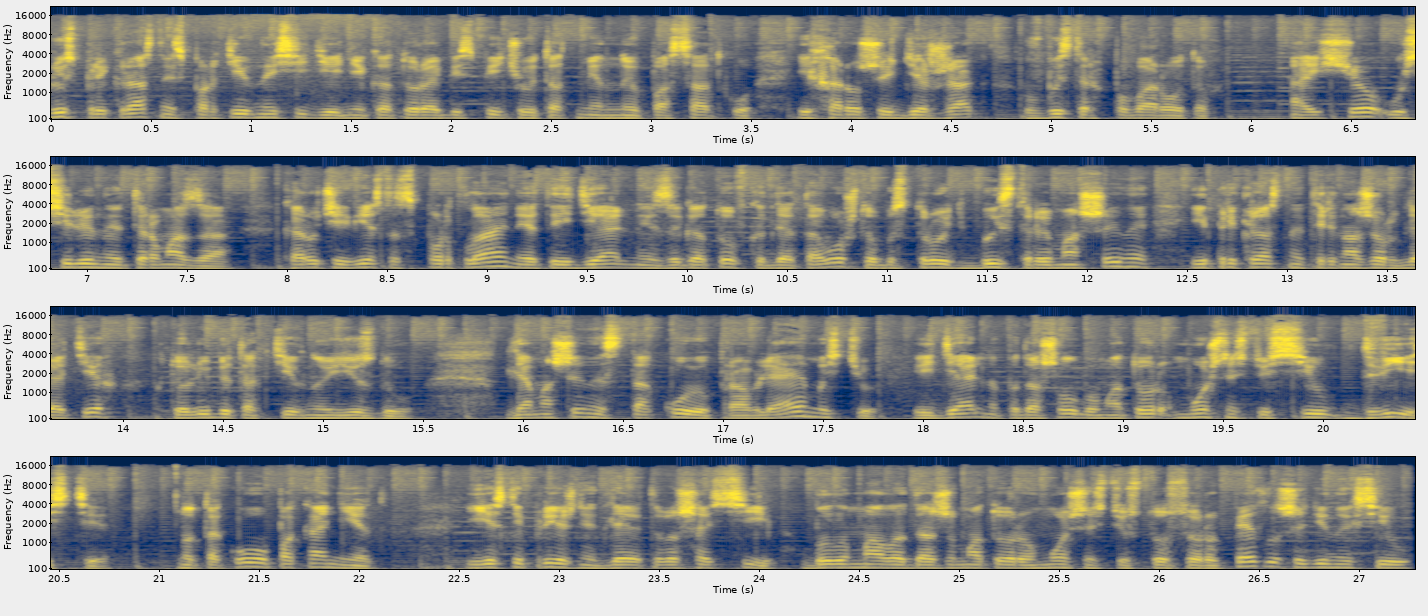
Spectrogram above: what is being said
плюс прекрасные спортивные сиденья, которые обеспечивают отменную посадку и хороший держак в быстрых поворотах. А еще усиленные тормоза. Короче, Vesta Sportline – это идеальная заготовка для того, чтобы строить быстрые машины и прекрасный тренажер для тех, кто любит активную езду. Для машины с такой управляемостью идеально подошел бы мотор мощностью сил 200, но такого пока нет. если прежне для этого шасси было мало даже мотора мощностью 145 лошадиных сил,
